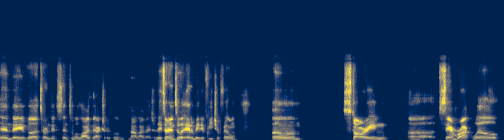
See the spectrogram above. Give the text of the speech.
and they've uh, turned this into a live action. Well, not live action. They turned into an animated feature film, um, starring uh, Sam Rockwell,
